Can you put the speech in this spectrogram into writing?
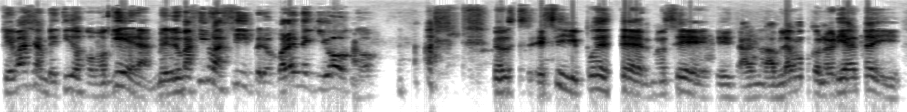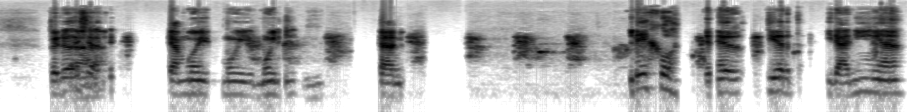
que vayan vestidos como quieran. Me lo imagino así, pero por ahí me equivoco. No sé, sí, puede ser, no sé, eh, ha- hablamos con Oriana y pero Ah. ella era muy, muy, muy tan- lejos de tener cierta tiranía,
